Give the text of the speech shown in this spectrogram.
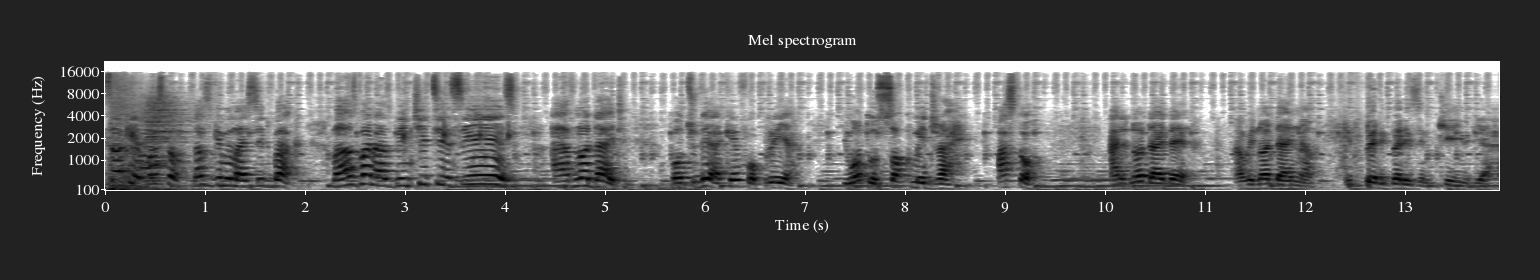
It's okay, Pastor. Just give me my seat back. My husband has been cheating since I have not died. But today I came for prayer. You want to suck me dry. Pastor, I did not die then. I will not die now. A berry berry is in you there.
